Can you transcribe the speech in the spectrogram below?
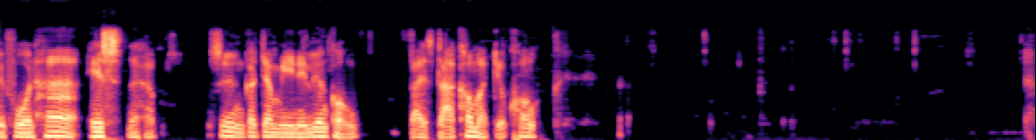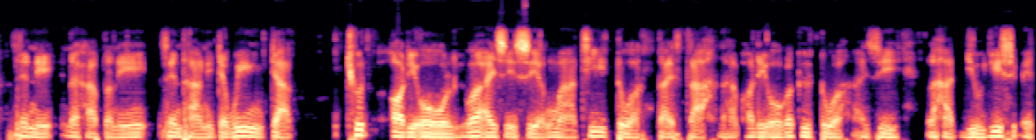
iPhone 5s นะครับ ซึ่งก็จะมีในเรื่องของ TriStar เข้ามาเกี่ยวข้อง เส้นนี้นะครับ ตอนนี้เส้นทางนี้จะวิ่งจาก ชุด Audio หรือว่า IC เสียงมาที่ตัว d i s t a นะครับ Audio ก็คือตัว IC รหัส U21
